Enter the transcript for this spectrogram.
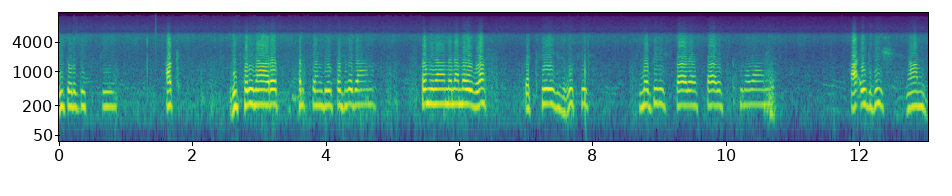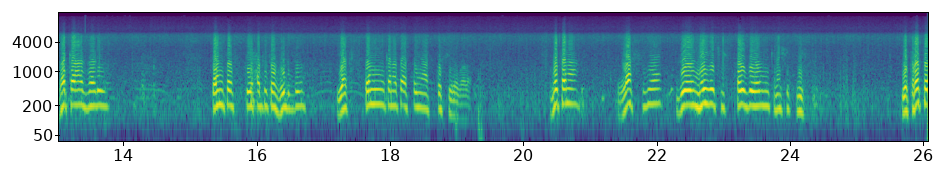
liturgický akt, kdy celý národ srdcem byl pozvedán. Vzpomínáme na mou vlast, jak při jejich zhusy jsme byli stále a stále skřimováni. A i když nám zakázali tento zpěv a tuto hudbu, jak vzpomínka na to aspoň nás posilovala. Smetana vlastně byl největší spolubojovník našich myslí. Je proto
